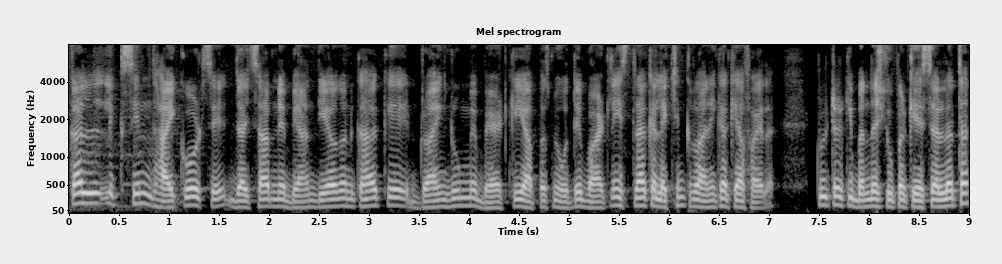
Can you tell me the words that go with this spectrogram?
कल एक सिंध हाई कोर्ट से जज साहब ने बयान दिया, उन्होंने कहा कि ड्राइंग रूम में बैठ के आपस में होते बांट लें इस तरह का इलेक्शन करवाने का क्या फ़ायदा? ट्विटर की बंदिश के ऊपर केस चल रहा था।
